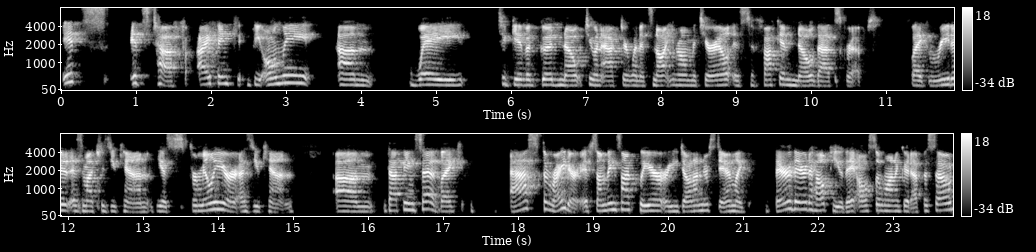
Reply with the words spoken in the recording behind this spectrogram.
it's it's tough. I think the only um, way to give a good note to an actor when it's not your own material is to fucking know that script. Like read it as much as you can, be as familiar as you can. Um, that being said, like ask the writer if something's not clear or you don't understand, like they're there to help you. They also want a good episode.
